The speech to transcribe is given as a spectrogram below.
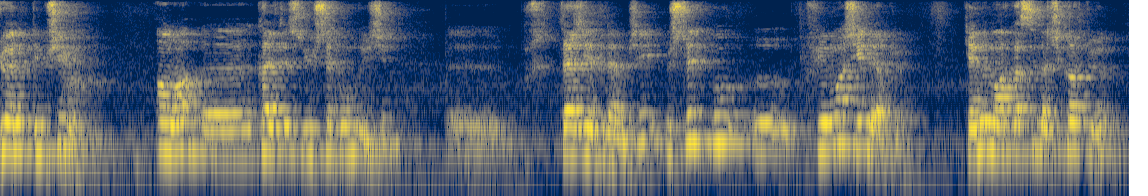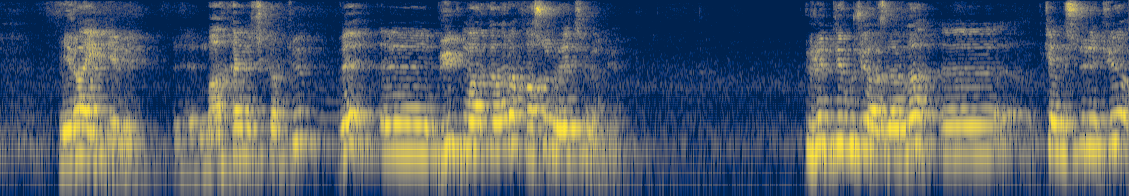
Güvenlik diye bir şey yok. Ama e, kalitesi yüksek olduğu için e, tercih edilen bir şey. Üstelik bu e, firma şey de yapıyor. Kendi markasıyla çıkartıyor. Mirai diye bir e, markayla çıkartıyor ve e, büyük markalara fason üretim yapıyor. Ürettiği bu cihazlarla e, kendisi üretiyor,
